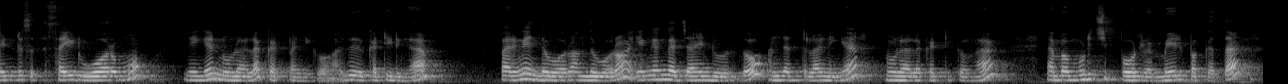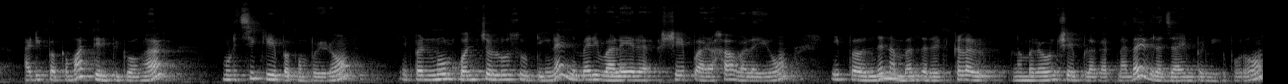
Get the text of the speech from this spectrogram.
ரெண்டு சைடு ஓரமும் நீங்கள் நூலால் கட் பண்ணிக்கோங்க. அது கட்டிடுங்க. பாருங்கள் இந்த ஓரம் அந்த ஓரம் எங்கெங்கே ஜாயிண்ட் வருதோ அந்த இடத்துல நீங்கள் நூலால் கட்டிக்கோங்க. நம்ம முடிச்சு போடுற மேல் பக்கத்தை அடிப்பக்கமாக திருப்பிக்கோங்க. முடித்து கீழ்ப்பக்கம் போயிடும். இப்போ நூல் கொஞ்சம் லூஸ் விட்டிங்கன்னா இந்தமாரி வளையிற ஷேப் அழகாக வளையும். இப்போ வந்து நம்ம அந்த ரெட் கலர் நம்ம ரவுண்ட் ஷேப்பில் கட்டினதை இதில் ஜாயின் பண்ணிக்க போகிறோம்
